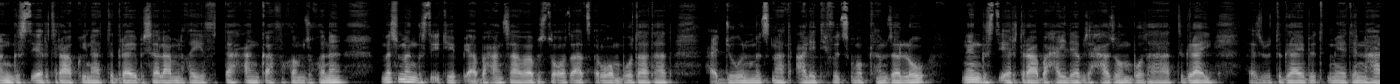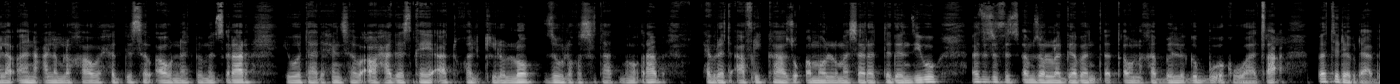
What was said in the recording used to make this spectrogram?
መንግስቲ ኤርትራ ኲናት ትግራይ ብሰላም ንኸይፍታሕ ዓንቃፊ ከምዝኾነ ምስ መንግስቲ ኢትዮጵያ ብሓንሳብ ኣብ ዝተቖጻጸርዎም ቦታታት ሕጂ እውን ምጽናት ዓሌት ይፍጽሙ ከምዘለዉ መንግስቲ ኤርትራ ብሓይሊ ኣብ ዝሓዞም ቦታታት ትግራይ ህዝቢ ትግራይ ብጥሜት እናሃለቐ ንዓለምለኻዊ ሕጊ ሰብኣውነት ብምጽራር ህይወት ኣድሕን ሰብኣዊ ሓገዝ ከይኣቱ ከልኪሉ ኣሎ ዝብሉ ክስታት ብምቕራብ ሕብረት ኣፍሪካ ዝቖመሉ መሰረት ተገንዚቡ እቲ ዝፍፀም ዘሎ ገበን ጠጠው ንኸብል ግቡኡ ክዋፃእ በቲ ደብዳበ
